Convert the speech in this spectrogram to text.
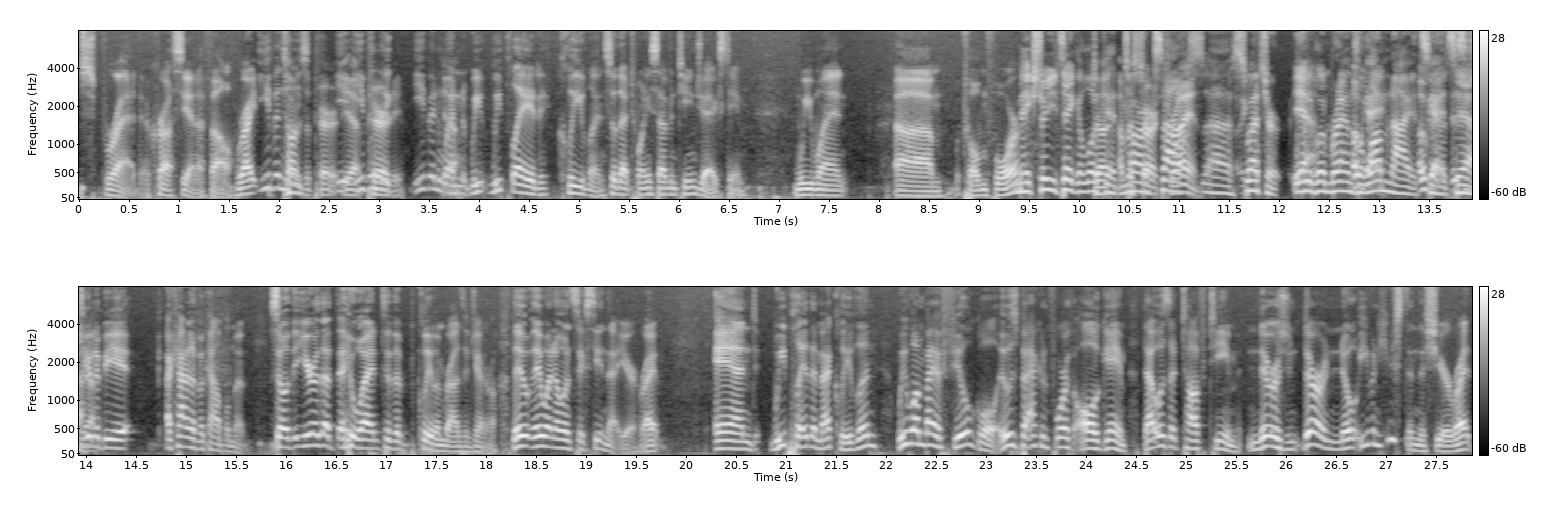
spread across the NFL right even Tons those, of par- e- yeah, even the- even Yeah. when we, we played Cleveland so that 2017 Jags team we went um, 12 and 4 Make sure you take a look Don't- at I'm Tarek start Saleh's uh, sweatshirt. Yeah. Cleveland Browns Okay. alumni, it okay, says. this yeah. is going to be a kind of a compliment. So the year that they went to the Cleveland Browns in general, they, they went 0 16 that year, right? And we played them at Cleveland. We won by a field goal. It was back and forth all game. That was a tough team. There is there are no even Houston this year, right?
